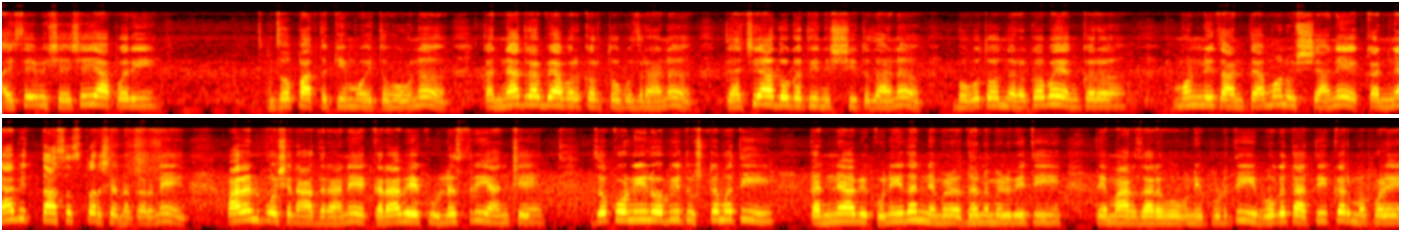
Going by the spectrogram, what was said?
ऐसे विशेष या परी जो पातकी मोहित होऊन कन्याद्रव्यावर करतो गुजराण त्याची अधोगती निश्चित जाणं बघतो नरक भयंकर. म्हणणे जाणत्या मनुष्याने कन्यावित्तास स्पर्श न करणे पालनपोषण आदराने करावे कुल स्त्रियांचे. जो कोणी लोभी दुष्टमती कन्या विकुनी धन्य मिळ धन मिळविती ते मार्जार होऊनी पुढती भोगताती कर्मफळे.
